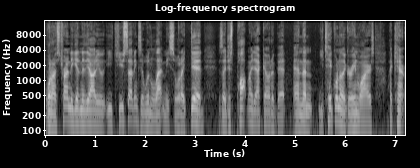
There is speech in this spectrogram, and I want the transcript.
when I was trying to get into the auto EQ settings, it wouldn't let me. So what I did is I just popped my deck out a bit, and then you take one of the green wires. I can't.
